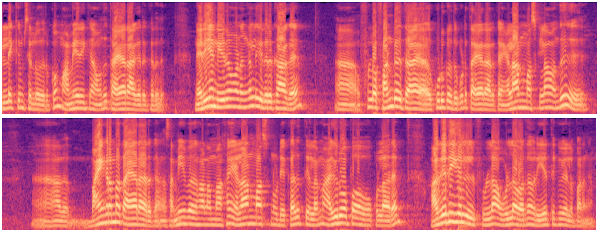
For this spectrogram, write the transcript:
எல்லைக்கும் செல்வதற்கும் அமெரிக்கா வந்து தயாராக இருக்கிறது. நிறைய நிறுவனங்கள் இதற்காக ஃபுல்லாக ஃபண்டு த கொடுக்கறது கூட தயாராக இருக்காங்க. எலான் மாஸ்க்லாம் வந்து அதை அது பயங்கரமாக தயாராக இருக்காங்க. சமீப காலமாக எலான் மாஸ்கினுடைய கருத்து எல்லாமே ஐரோப்பாவுக்குள்ளார அகதிகள் ஃபுல்லாக உள்ளே வரதை அவர் ஏற்றுக்கவே இல்லை பாருங்கள்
